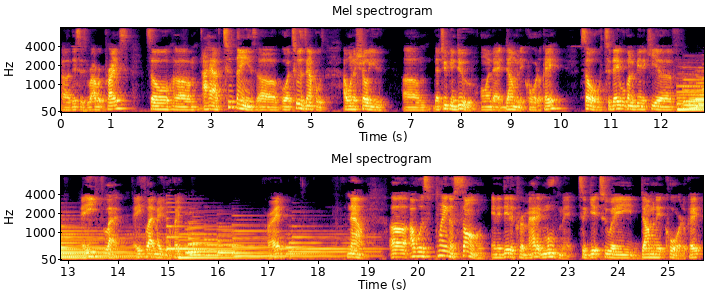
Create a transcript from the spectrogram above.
Uh, this is Robert Price. So um, I have two things uh, or two examples I want to show you um, that you can do on that dominant chord, okay? So today we're going to be in the key of A flat, A flat major, okay? All right. Now, uh, I was playing a song and it did a chromatic movement to get to a dominant chord, okay?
